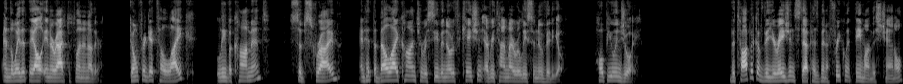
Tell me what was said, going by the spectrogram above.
and the way that they all interact with one another. Don't forget to like, leave a comment, subscribe, and hit the bell icon to receive a notification every time I release a new video. Hope you enjoy. The topic of the Eurasian steppe has been a frequent theme on this channel,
